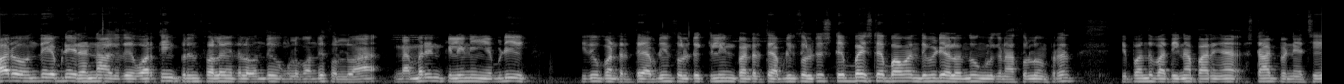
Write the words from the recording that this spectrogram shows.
ஆறு வந்து எப்படி ரன் ஆகுது? ஒர்க்கிங் பிரின்சிபலும் இதில் வந்து உங்களுக்கு வந்து சொல்லுவேன். மெமரின் கிளீனிங் எப்படி இது பண்ணுறது அப்படின்னு சொல்லிட்டு க்ளீன் பண்ணுறது அப்படின்னு சொல்லிட்டு ஸ்டெப் பை ஸ்டெப்பாகவும் இந்த வீடியோவில் வந்து உங்களுக்கு நான் சொல்லுவேன் ஃப்ரெண்ட்ஸ் இப்போ வந்து பார்த்தீங்கன்னா பாருங்கள் ஸ்டார்ட் பண்ணியாச்சு.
